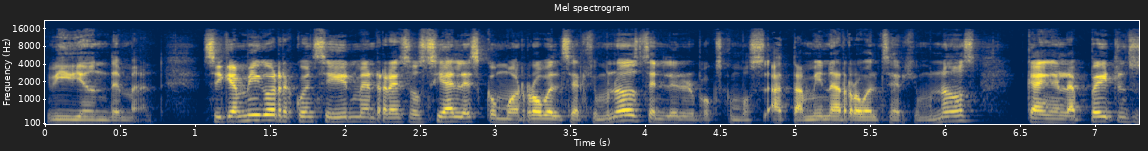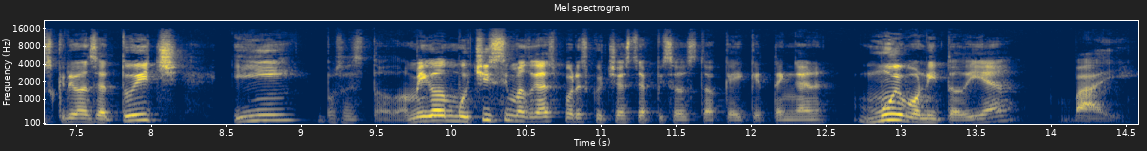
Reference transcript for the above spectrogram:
Video on Demand. Así que amigos, recuerden seguirme en redes sociales como el Sergio Munoz, en Letterboxd como también arroba el Sergio Munoz. Caigan en la Patreon, suscríbanse a Twitch. Y pues es todo. Amigos, muchísimas gracias por escuchar este episodio. Está ok. Que tengan muy bonito día. Bye.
